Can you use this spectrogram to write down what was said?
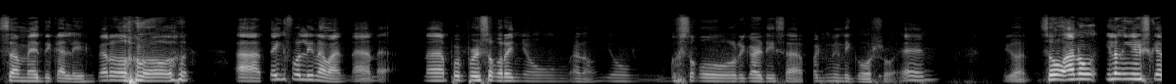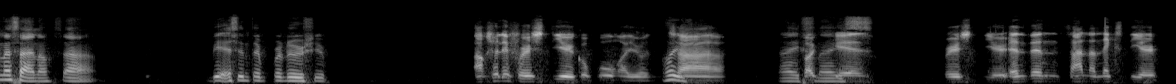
sa medical eh. Pero, uh, thankfully naman, na, na, na pursue ko rin yung, ano, yung gusto ko regarding sa pagninegosyo. And, yun. So, anong, ilang years ka na sa, ano, sa BS Entrepreneurship? Actually, first year ko po ngayon Hoy. sa Nice, Pag nice. first year. And then, sana next year,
